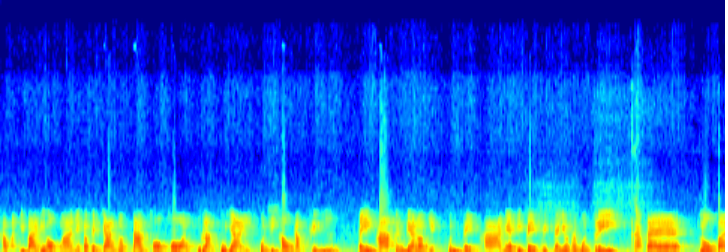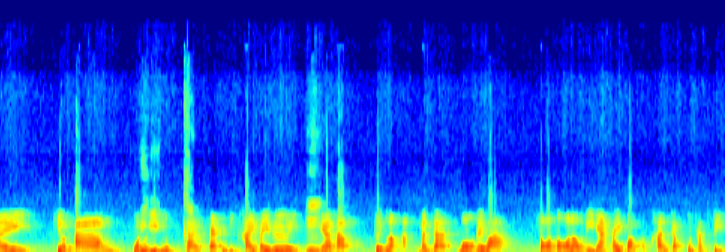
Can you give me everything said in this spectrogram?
คำอธิบายที่ออกมาเนี่ยก็เป็นการรดน้ำขอพรผู้หลักผู้ใหญ่คนที่เขานับถือ แต่อีกภาพหนึ่งเนี่ยเราเห็นคุณเศรษฐาเนี่ยที่เป็นถึงนายกรัฐมนตรี ครับแต่ลงไปเที่ยวทางหัวหินครับแต่แทบไม่มีใครไปเลยอืม เนี่ยครับ ซึ่งเรามันจะมองได้ว่าสสเหล่านี้เนี่ยให้ความสำคัญกับคุณทักษิณ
